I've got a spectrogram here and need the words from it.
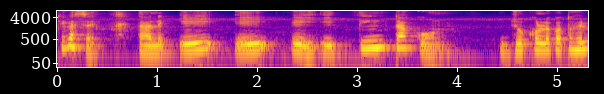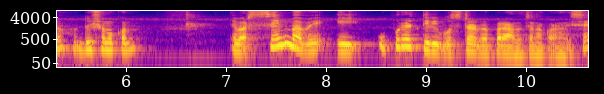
ঠিক আছে? তাহলে এই এই এই এই তিনটা কোণ যোগ করলে কত হইল? দুই সমকোণ। এবার সেমভাবে এই উপরের ত্রিভুজটার ব্যাপারে আলোচনা করা হয়েছে।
